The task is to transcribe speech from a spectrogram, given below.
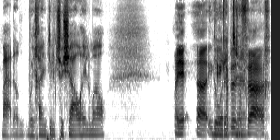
Maar ja, dan ga je natuurlijk sociaal helemaal Maar je, ja, ik, heb het, dus een eh, vraag.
